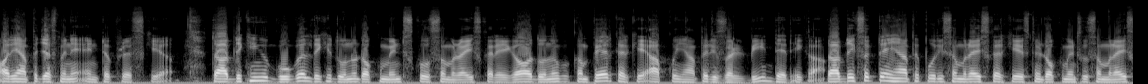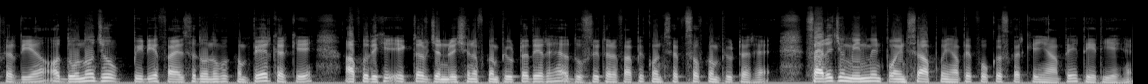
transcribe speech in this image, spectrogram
और यहाँ पे जस्ट मैंने एंटर प्रेस किया। तो आप देखेंगे गूगल देखिए दोनों डॉक्यूमेंट्स को समराइज करेगा और दोनों को कंपेयर करके आपको यहाँ पे रिज़ल्ट भी दे देगा। तो आप देख सकते हैं यहाँ पे पूरी समराइज करके इसने डॉक्यूमेंट्स को समराइज कर दिया और दोनों जो पी फाइल्स है, दोनों को कंपेयर करके आपको देखिए एक तरफ़ जनरेशन ऑफ़ कंप्यूटर दे रहा है और दूसरी तरफ़ आपके कॉन्सेप्ट ऑफ़ कंप्यूटर है। सारे जो मेन मेन पॉइंट्स है, आपको यहाँ पे फोकस करके यहाँ पे दे दिए हैं।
